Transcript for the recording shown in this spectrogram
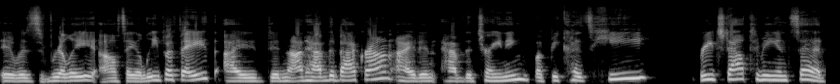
it was really, I'll say, a leap of faith. I did not have the background, I didn't have the training, but because he reached out to me and said,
